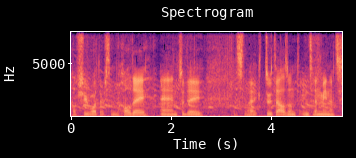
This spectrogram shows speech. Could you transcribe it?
of shearwaters in the whole day and today it's like 2000 in 10 minutes.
